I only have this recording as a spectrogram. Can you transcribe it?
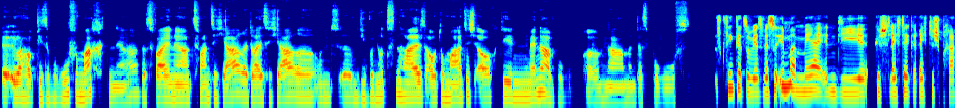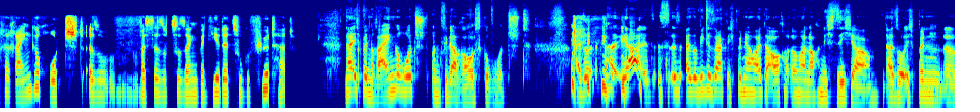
äh, überhaupt diese Berufe machten, ja. Das war ja 20 Jahre, 30 Jahre und äh, die benutzten halt automatisch auch den Männernamen des Berufs. Es klingt jetzt so, wie als wärst du immer mehr in die geschlechtergerechte Sprache reingerutscht, also was da sozusagen bei dir dazu geführt hat. Na, ich bin reingerutscht und wieder rausgerutscht. Also äh, ja, es ist, also wie gesagt, ich bin ja heute auch immer noch nicht sicher. Also ich bin mhm. äh,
